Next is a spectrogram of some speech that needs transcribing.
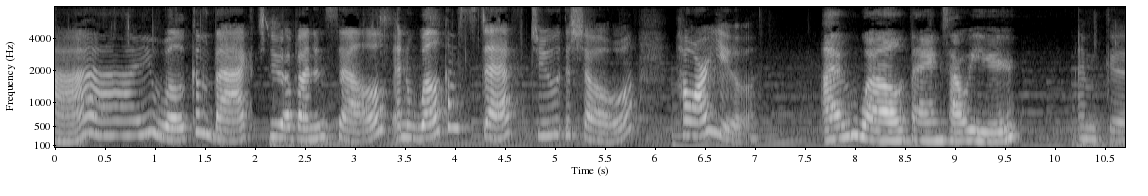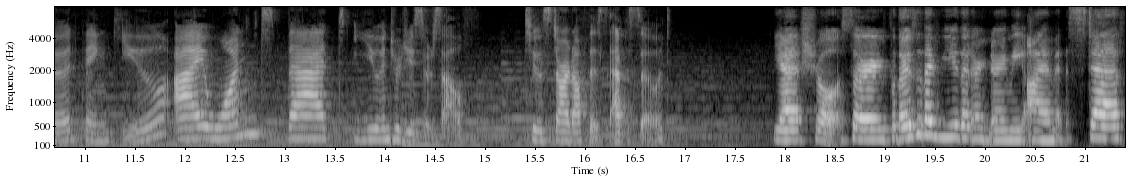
Hi, welcome back to Abundant Self and welcome Steph to the show. How are you? I'm well, thanks. How are you? I'm good, thank you. I want that you introduce yourself to start off this episode. Yeah, sure. So, for those of you that don't know me, I'm Steph.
